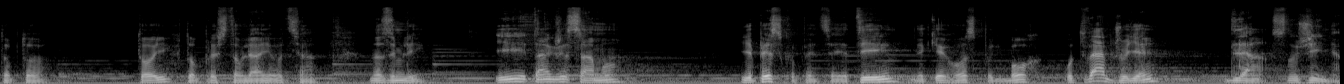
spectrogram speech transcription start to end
Тобто той, хто представляє Отця на землі. І так же само єпископи це є ті, яких Господь Бог утверджує для служіння.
